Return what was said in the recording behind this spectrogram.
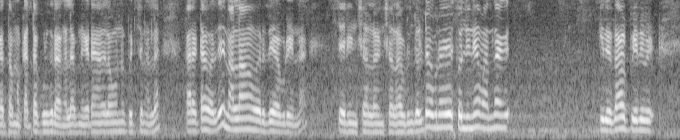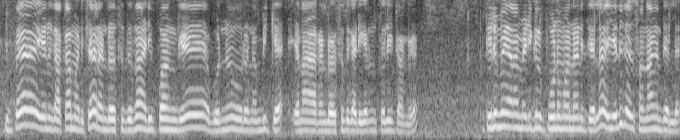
கத்தம்மா கரெக்டாக கொடுக்குறாங்கல்ல அப்படின்னு கேட்டாங்க. அதெல்லாம் ஒன்றும் பிரச்சனை இல்லை. கரெக்டாக வருது நல்லாவும் வருது அப்படின்னு. சரி இன்ஷால்லா இன்ஷால்லா அப்படின்னு சொல்லிட்டு அப்புறம் சொல்லினே வந்தாங்க. இதுதான் இப்போ இதுவே. இப்போ எனக்கு அக்கா அடித்தா ரெண்டு வருஷத்துக்கு தான் அடிப்பாங்க அப்படின்னு ஒரு நம்பிக்கை. ஏன்னா ரெண்டு வருஷத்துக்கு அடிக்கிறேன்னு சொல்லிட்டாங்க. திரும்ப யாரா மெடிக்கல் போகணுமான்னு தெரியல. எதுக்கு அது சொன்னாங்கன்னு தெரியல.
